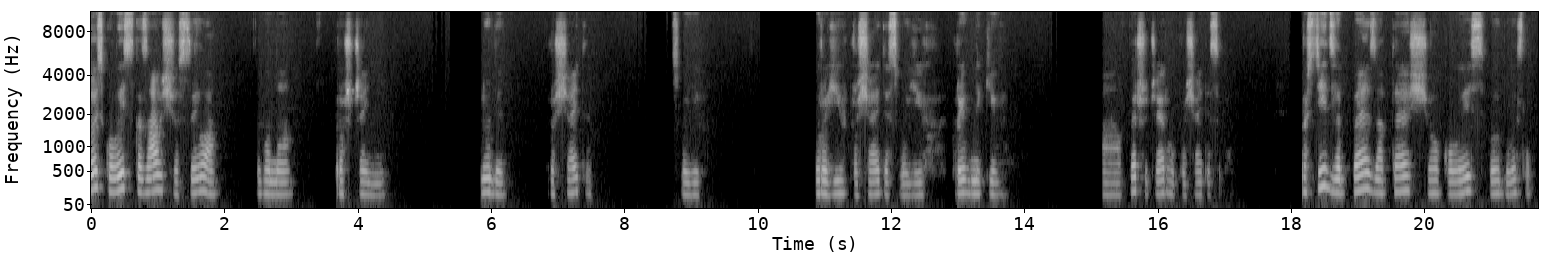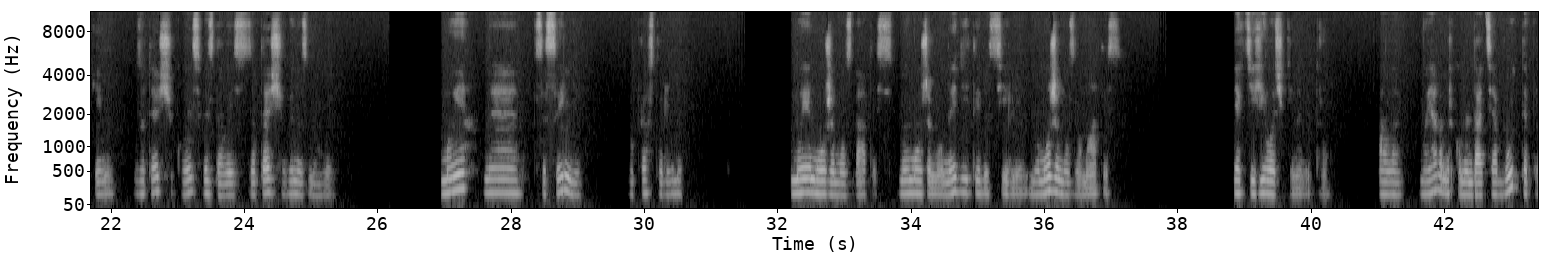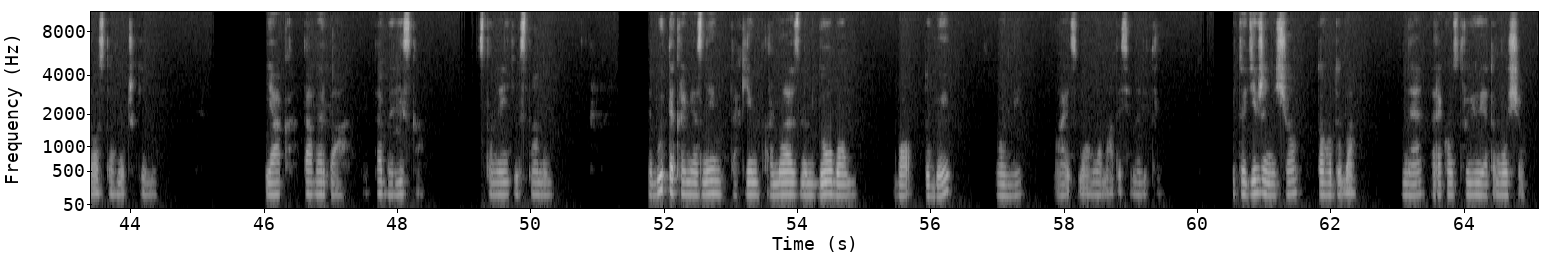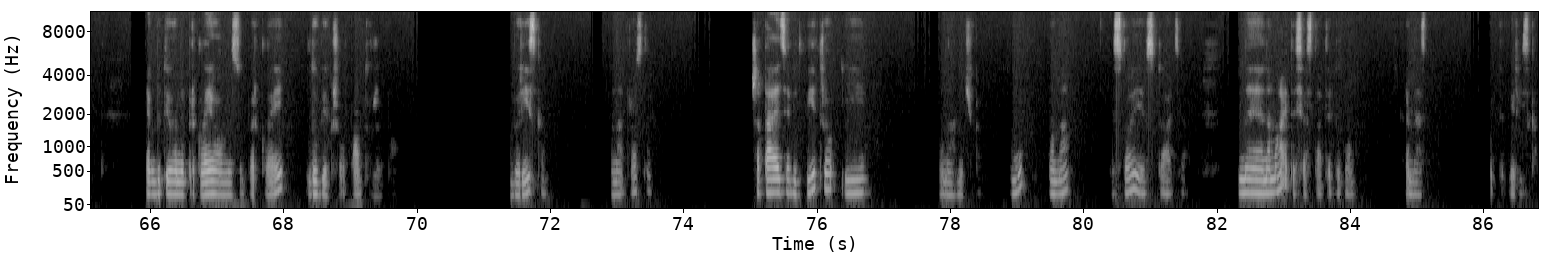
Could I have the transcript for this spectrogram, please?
Хтось колись сказав, що сила вона в прощенні. Люди, прощайте своїх ворогів, прощайте своїх кривдників, а в першу чергу прощайте себе. Простіть себе за те, що колись ви були слабкими, за те, що колись ви здались, за те, що ви не змогли. Ми не всесильні, ми просто люди. Ми можемо здатись, ми можемо не дійти до цілі, ми можемо зламатись, як ті гілочки на вітру. Але моя вам рекомендація будьте просто гнучкими, як та верба, як та берізка з тоненьким станом. Не будьте крем'язним таким кремезним дубом, бо дуби вони мають змогу ламатися на вітру. І тоді вже нічого того дуба не реконструює, тому що якби ти його не приклеював на суперклей, дуб, якщо впав, то вже впав. Берізка, вона просто шатається від вітру і вона гнучка. Тому вона стоїть в ситуаціях. Не намагайтеся стати дубом. Будьте берізка.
